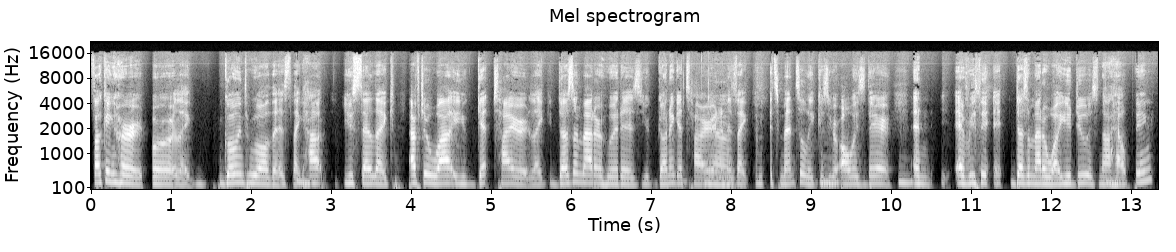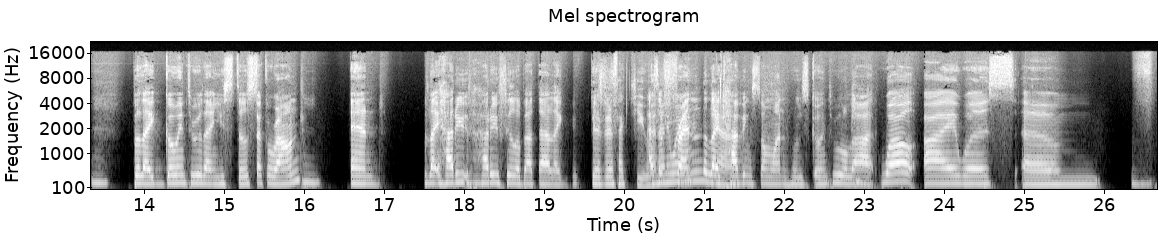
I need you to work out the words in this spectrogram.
fucking hurt or like going through all this, like mm-hmm. how you said, like after a while you get tired. Like it doesn't matter who it is, you're gonna get tired, Yeah. and it's like it's mentally because you're mm-hmm. always there, mm-hmm. and everything. It doesn't matter what you do, it's not helping. But like going through that, and you still stuck around, and like how do you how do you feel about that? Like does it affect you as in a any way? friend, like Yeah. having someone who's going through a lot. Well, I was um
